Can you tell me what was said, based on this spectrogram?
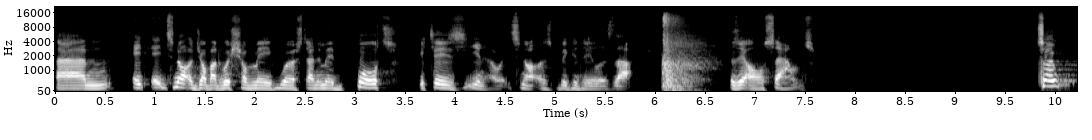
Um, it, it's not a job I'd wish on me worst enemy, but it is, you know, it's not as big a deal as that, as it all sounds. So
